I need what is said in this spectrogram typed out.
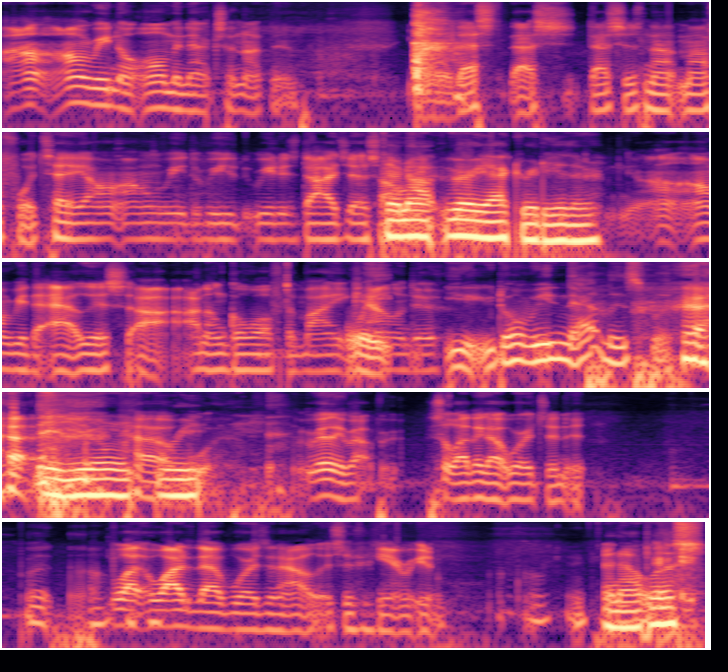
I, I don't read no almanacs or nothing. You know, that's that's that's just not my forte. I don't, I don't read the read, Reader's Digest. They're don't read- very accurate either. I don't, read the Atlas. I, I don't go off the Mayan Wait. calendar. You you don't read an atlas, but Yeah, you don't How- read. really, Robert? So why they got words in it? but uh, Why why did they have words in Atlas if you can't read them? okay. An atlas.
